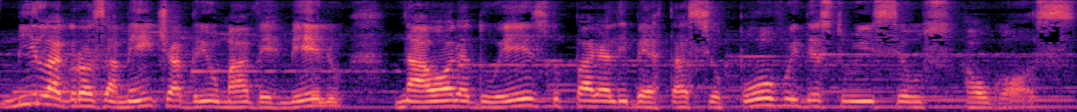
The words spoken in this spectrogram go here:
milagrosamente abriu o mar vermelho na hora do êxodo para libertar seu povo e destruir seus algozes.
